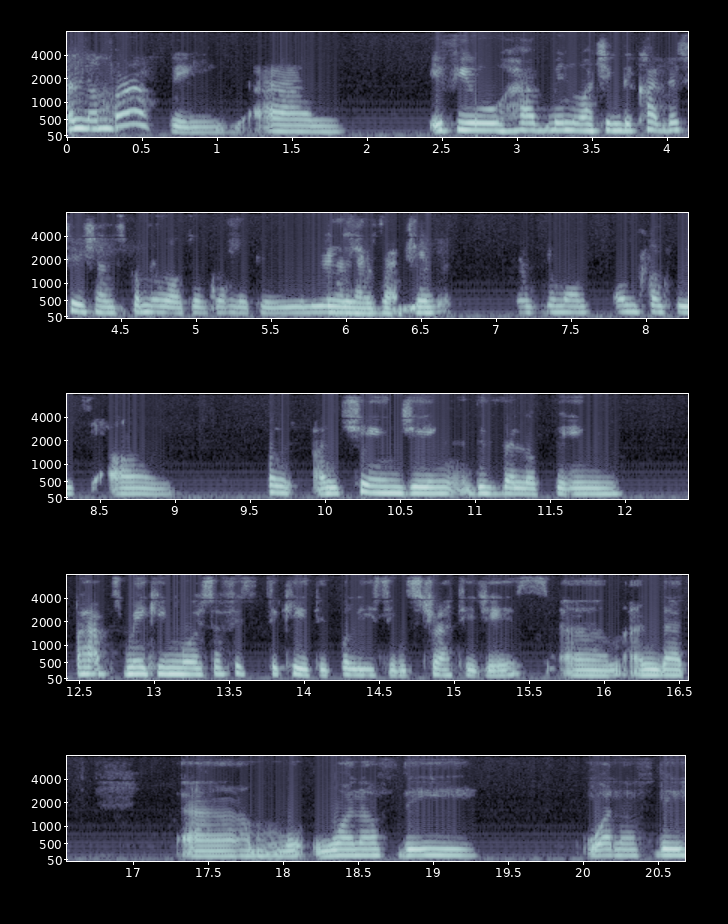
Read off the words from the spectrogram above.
A number of things. Um, if you have been watching the conversations coming out of Jamaica, you realize that an emphasis on on changing, developing, perhaps making more sophisticated policing strategies, um, and that um, one of the one of the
